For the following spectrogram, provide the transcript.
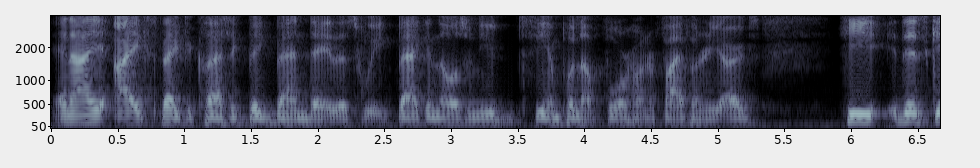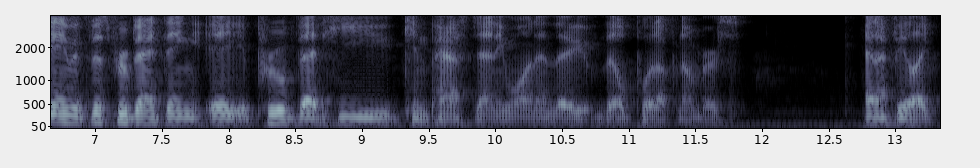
And I, I expect a classic Big Ben day this week. Back in those when you'd see him putting up 400, 500 yards. He this game, if this proved anything, it proved that he can pass to anyone and they they'll put up numbers. And I feel like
